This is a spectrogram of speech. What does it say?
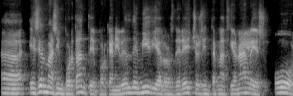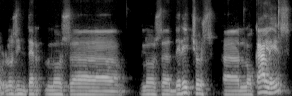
ah, es el más importante, porque a nivel de media los derechos internacionales o los, los, ah, derechos locales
